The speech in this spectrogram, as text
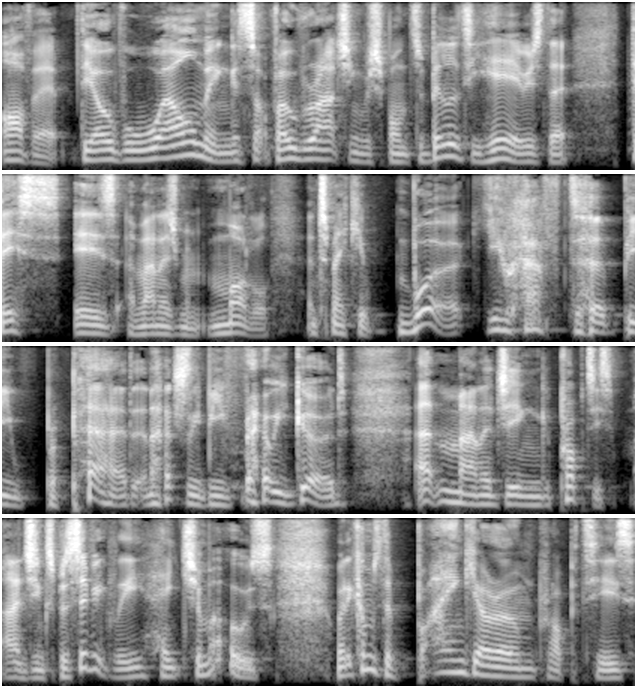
of it. The overwhelming, sort of overarching responsibility here is that this is a management model. And to make it work, you have to be prepared and actually be very good at managing properties, managing specifically HMOs. When it comes to buying your own properties,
